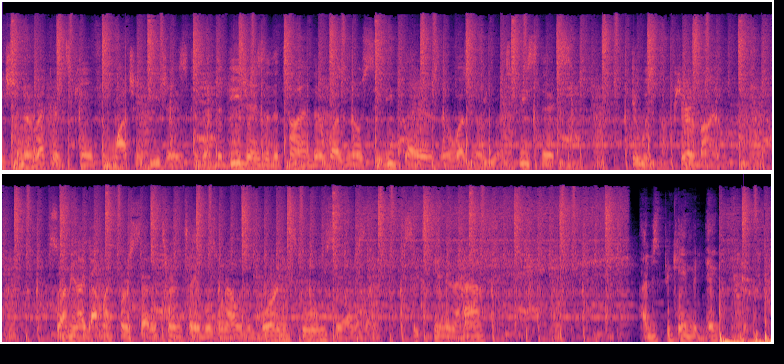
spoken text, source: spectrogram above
addiction to records came from watching DJs. Because at the DJs at the time, there was no CD players, there was no USB sticks. It was pure vinyl. So I mean, I got my first set of turntables when I was in boarding school, so I was like 16 and a half. I just became addicted.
